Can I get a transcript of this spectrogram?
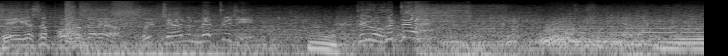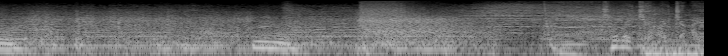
계획에서 벗어나려 불자하는 멧돼지. 그리고 그때 제발 제발 제발.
